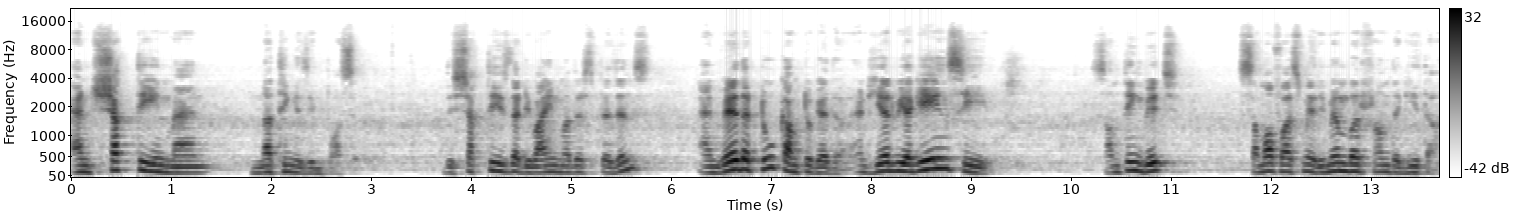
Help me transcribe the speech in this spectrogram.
and Shakti in man, nothing is impossible. The Shakti is the Divine Mother's presence, and where the two come together. And here we again see something which some of us may remember from the Gita.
